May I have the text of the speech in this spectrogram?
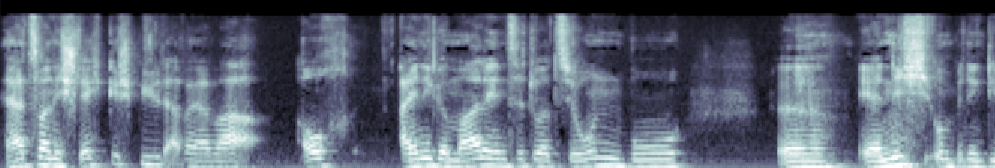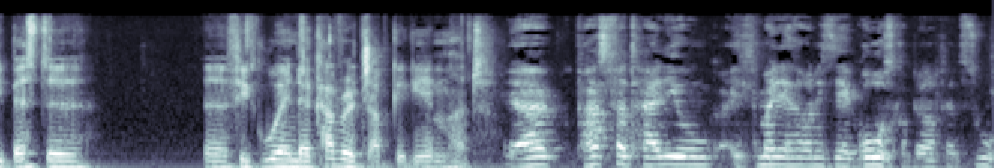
er hat zwar nicht schlecht gespielt, aber er war auch einige Male in Situationen, wo äh, er nicht unbedingt die beste äh, Figur in der Coverage abgegeben hat. Ja, Passverteidigung, ich meine, er ist auch nicht sehr groß, kommt ja noch dazu.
